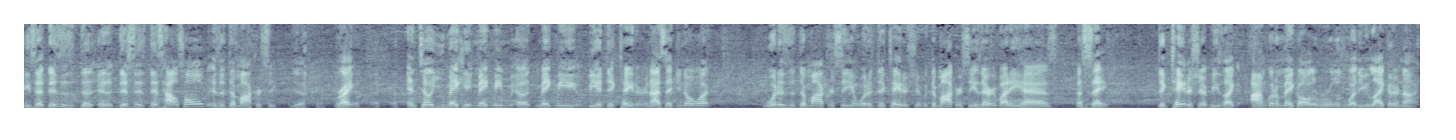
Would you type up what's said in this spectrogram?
He said, "This is the uh, this is this household is a democracy, Yeah. right? Until you make it make me uh, make me be a dictator." And I said, "You know what? What is a democracy and what is dictatorship? A democracy is everybody has a say. Dictatorship, he's like, I'm going to make all the rules whether you like it or not."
